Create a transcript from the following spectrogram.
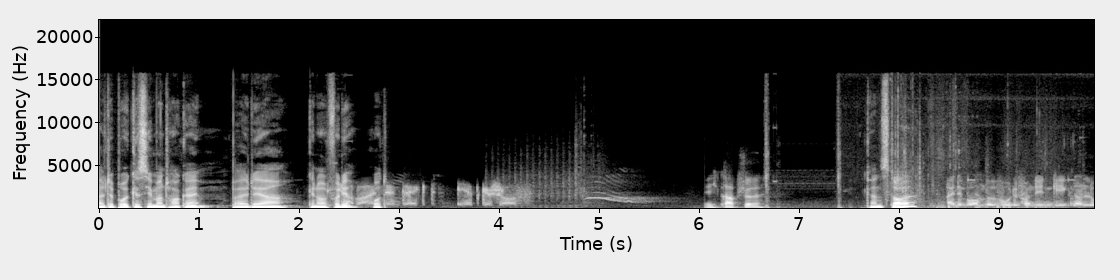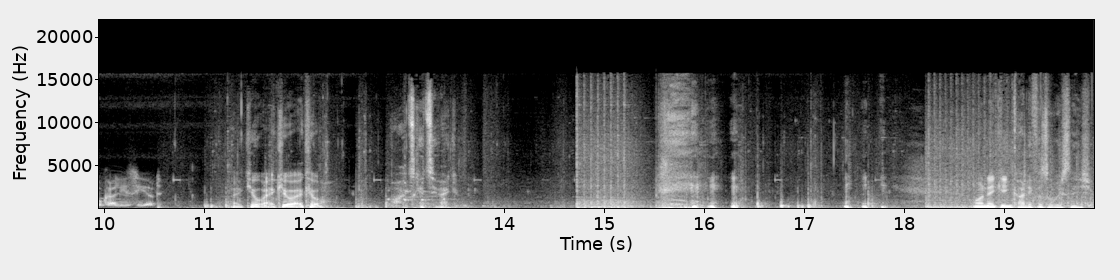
Alte Brücke ist jemand, Hawkeye. Bei der, genau vor dir. Rot. Ich grabsche. Ganz doll. Eine Bombe wurde von den Gegnern lokalisiert. IQ, IQ, IQ. Oh, jetzt geht sie weg. oh ne, gegen Kali versuche ich es nicht.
